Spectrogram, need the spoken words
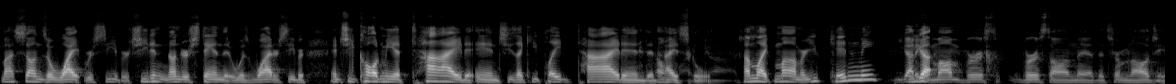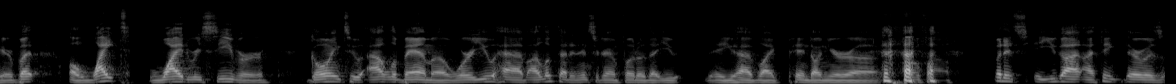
My son's a white receiver. She didn't understand that it was wide receiver. And she called me a tied end. She's like, He played tied end in oh high school. gosh. I'm like, Mom, are you kidding me? You got to got- get mom versed versed on the, the terminology here. But a white wide receiver going to Alabama, where you have I looked at an Instagram photo that you you have like pinned on your uh, profile. But it's you got I think there was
